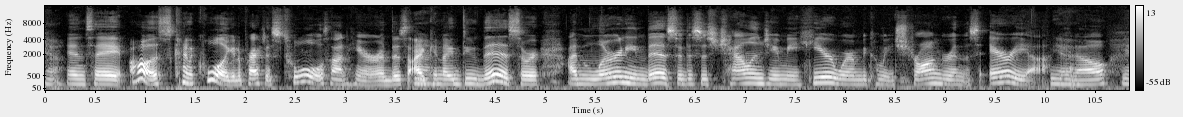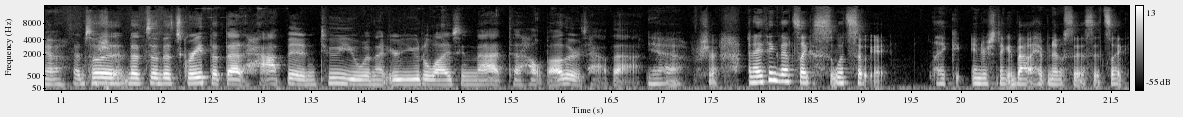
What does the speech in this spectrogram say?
Yeah. and say, oh, this is kind of cool. I get to practice tools on here, or this I can I do this, or I'm learning this, or this is challenging me here where I'm becoming stronger in this area. You know, yeah and so that's uh, that's great that that happened to you, and that you're utilizing that to help others have that. yeah for sure and i think that's like what's so like interesting about hypnosis. It's like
